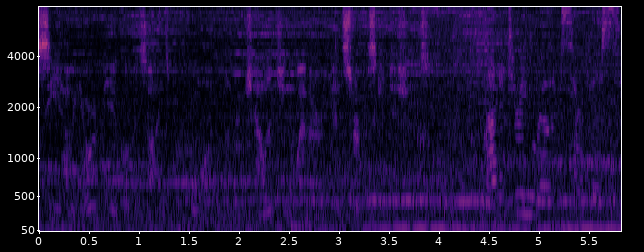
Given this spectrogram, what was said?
see how your vehicle designs perform under challenging weather and surface conditions. Monitoring road surface.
